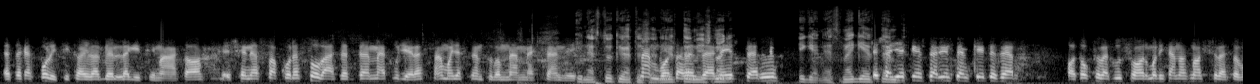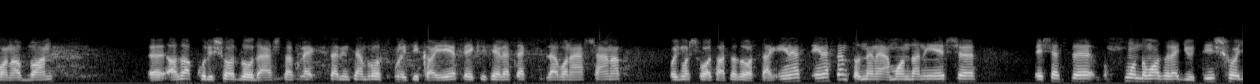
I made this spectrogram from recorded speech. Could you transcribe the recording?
ezeket politikailag legitimálta, és én ezt akkor ezt szóvá tettem, mert úgy éreztem, hogy ezt nem tudom nem megtenni. Én ezt tökéletesen nem értem, és nagy... népszerű. Igen, ezt megértem. És egyébként szerintem 2006. október 23-án az nagy szerepe van abban, az akkori sodlódásnak, meg szerintem rossz politikai értékítéletek levonásának, hogy most volt hát az ország. Én ezt, én ezt nem tudom nem elmondani, és és ezt mondom azzal együtt is, hogy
